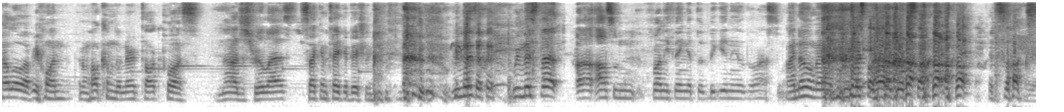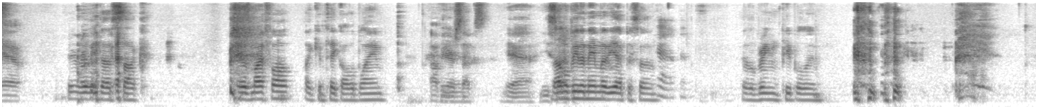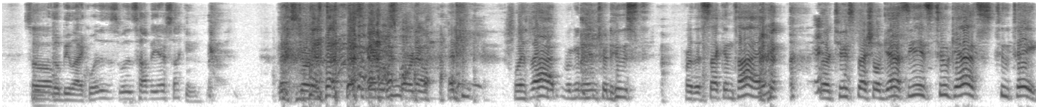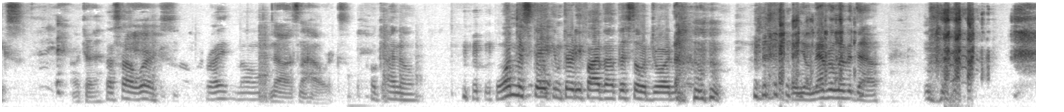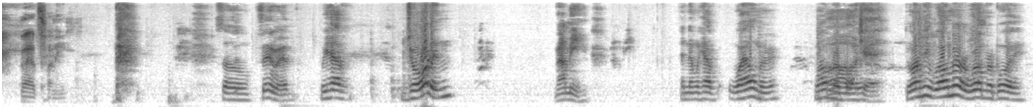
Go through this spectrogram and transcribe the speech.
Hello, everyone, and welcome to Nerd Talk Plus, No, I just realized second take edition. we missed we missed that uh, awesome funny thing at the beginning of the last one. I know, man. We missed a lot of good stuff. It sucks. Yeah. It really does suck. It was my fault. I can take all the blame. Javier Yeah. sucks. Yeah, you That'll be the name of the episode. happens. It'll bring people in. so So, they'll be like, "What is what is Javier sucking?" thanks, Jordan. That's the name of the sport now. And with that, we're going to introduce for the second time our two special guests. See, it's two guests, two takes. Okay, That's how it works, right? No. no, that's not how it works. Okay, I know. One mistake in 35 episode, Jordan. and you'll never live it down. That's funny. So So anyway, we have Jordan, not me. and then we have Welmer. Welmer Oh, boy. okay. Do you want to be Welmer or Welmer boy?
